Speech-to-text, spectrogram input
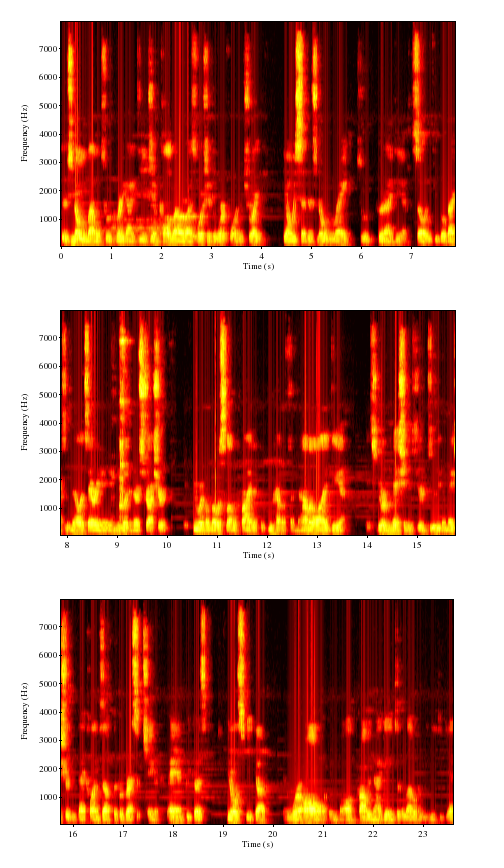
there's no level to a great idea. Jim Caldwell, who I was fortunate to work for in Detroit, he always said there's no rank to a good idea. So if you go back to the military and you look at their structure, if you are the lowest level private, but you have a phenomenal idea, it's your mission, it's your duty to make sure that that climbs up the progressive chain of command because you don't speak up and we're all involved, probably not getting to the level that we need to get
